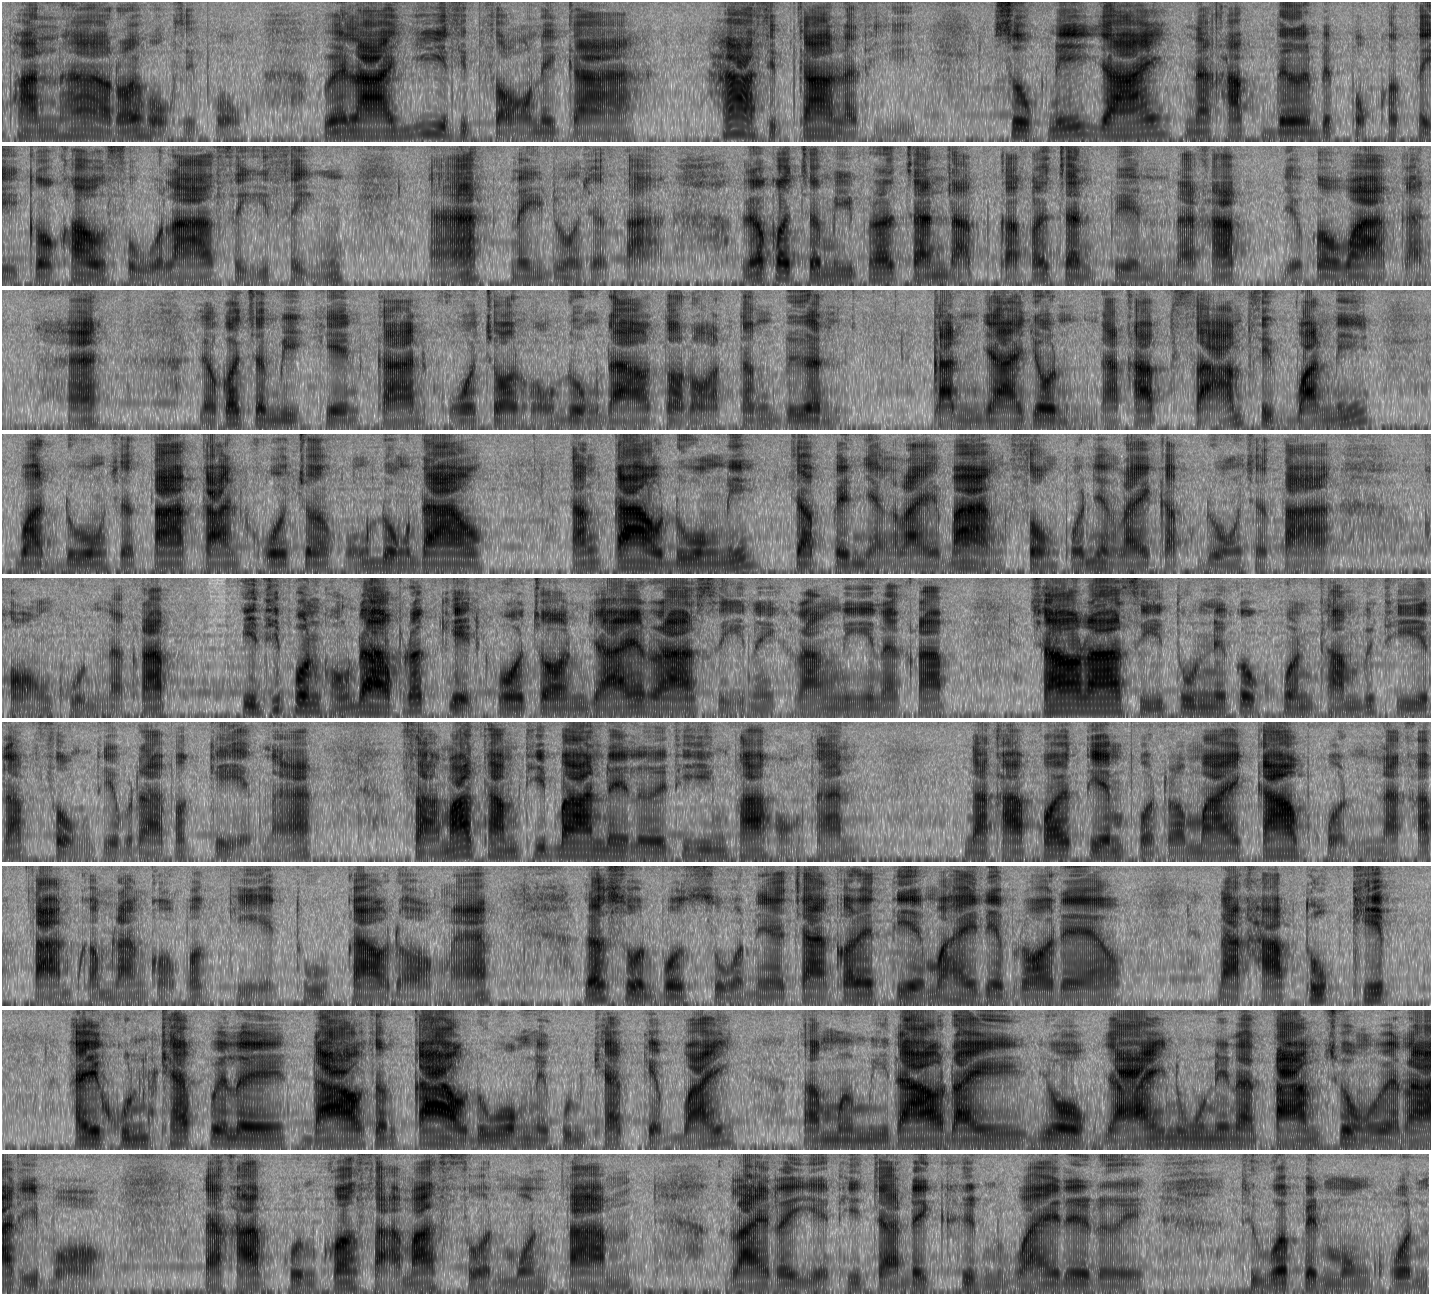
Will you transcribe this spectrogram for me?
2566 เวลา 22นาฬิกา59 นาที สุกนี้ย้ายนะครับ เดินไปปกติก็เข้าสู่ราศีสิงห์นะในดวงชะตา แล้วก็จะมีพระจันทร์ดับกับพระจันทร์เปลี่ยนนะครับ เดี๋ยวก็ว่ากันนะแล้วก็จะมีเกณฑ์การโคจรของดวงดาวตลอดทั้งเดือน กันยายนนะครับ 30 วันนี้ว่าดวงชะตาการโคจรของดวงดาว ทั้ง 9 ดวงนี้จะเป็นอย่างไรบ้าง ส่งผลอย่างไรกับดวงชะตาของคุณนะครับ อิทธิพลของดาวพระเกตโคจรย้ายราศีในครั้งนี้นะครับ ชาวราศีตุลเนี่ยก็ควรทำพิธีรับส่งเทวดาพระเกตนะ สามารถทำที่บ้านได้เลยที่หิ้งผ้าของท่านนะครับก็เตรียมผลไม้ 9 ผลนะครับ ตามกำลังของพระเกตทูบ9ดอกนะ แล้วส่วนบทสวดเนี่ยอาจารย์ก็ได้เตรียมไว้ให้เรียบร้อยแล้วนะครับ ทุกคลิปให้คุณแคปไว้เลยดาวทั้ง 9 ดวงเนี่ยคุณแคปเก็บไว้ถ้าเมื่อมีดาวใดโยกย้ายนู่นนี่นะตามช่วงเวลาที่บอกนะครับ คุณก็สามารถสวดมนต์ตามรายละเอียดที่จะได้ขึ้นไว้ได้เลย ถือว่าเป็นมงคล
